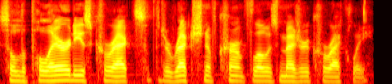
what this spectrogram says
so the polarity is correct so the direction of current flow is measured correctly.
